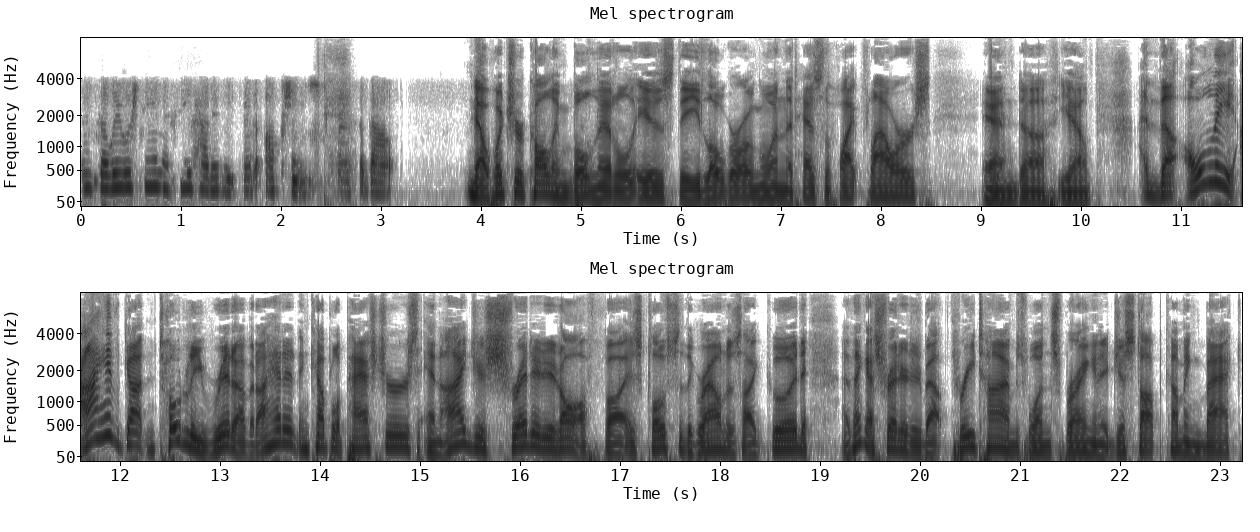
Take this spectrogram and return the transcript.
And so we were seeing if you had any good options for us about Now, what you're calling bull nettle is the low growing one that has the white flowers. And uh, yeah, the only I have gotten totally rid of it. I had it in a couple of pastures, and I just shredded it off uh, as close to the ground as I could. I think I shredded it about three times one spring, and it just stopped coming back.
